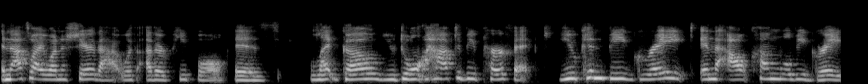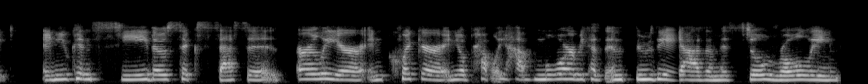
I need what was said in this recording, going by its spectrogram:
And that's why I want to share that with other people is let go. You don't have to be perfect. You can be great and the outcome will be great. And you can see those successes earlier and quicker, and you'll probably have more because the enthusiasm is still rolling.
